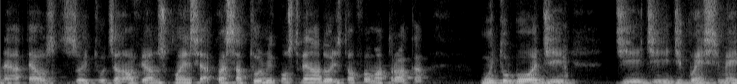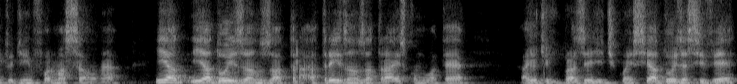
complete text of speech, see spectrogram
né, até os 18, 19 anos, com, esse, com essa turma e com os treinadores. Então, foi uma troca muito boa de, de, de, de conhecimento, de informação, né? E há, e há dois anos atrás, há três anos atrás, como até aí eu tive o prazer de te conhecer, a 2SV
